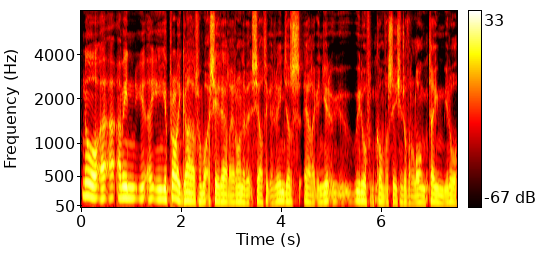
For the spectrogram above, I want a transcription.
No, I, I mean, you, uh, you, probably gathered from what I said earlier on about Celtic and Rangers, Eric, and you, we know from conversations over a long time, you know,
